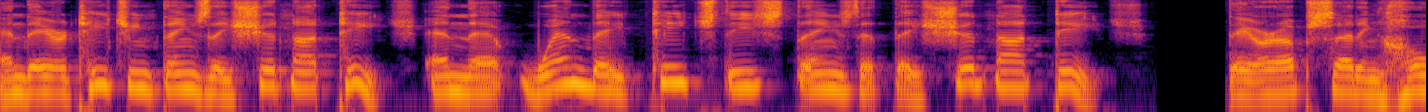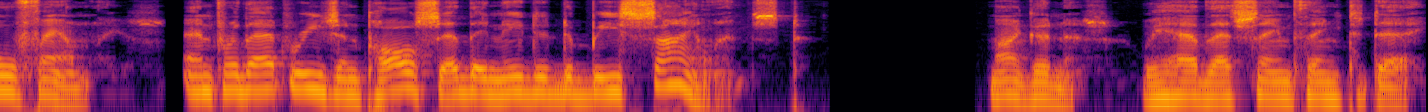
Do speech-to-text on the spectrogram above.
And they are teaching things they should not teach. And that when they teach these things that they should not teach, they are upsetting whole families. And for that reason, Paul said they needed to be silenced. My goodness, we have that same thing today.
